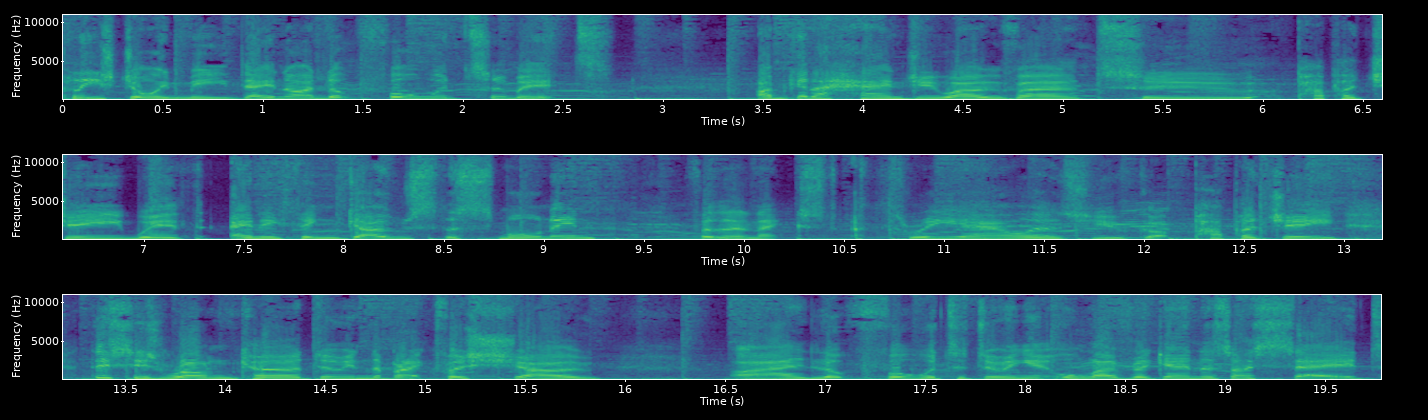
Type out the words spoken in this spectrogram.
Please join me then. I look forward to it. I'm going to hand you over to Papa G with Anything Goes this morning. For the next three hours, you've got Papa G. This is Ron Kerr doing the breakfast show. I look forward to doing it all over again, as I said.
